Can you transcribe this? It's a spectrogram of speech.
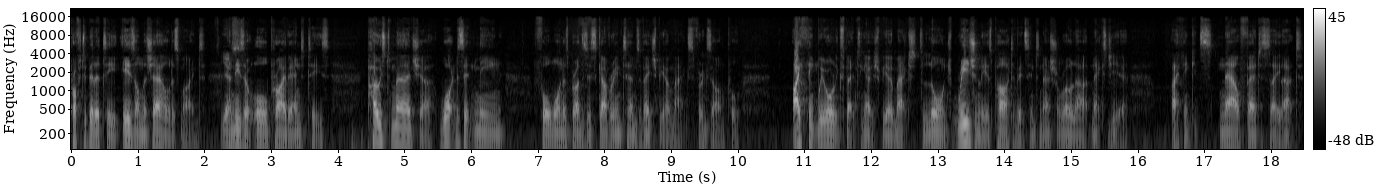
profitability is on the shareholders' mind. Yes. And these are all private entities. Post merger, what does it mean for Warner Brothers Discovery in terms of HBO Max, for example? I think we're all expecting HBO Max to launch regionally as part of its international rollout next mm. year. I think it's now fair to say that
